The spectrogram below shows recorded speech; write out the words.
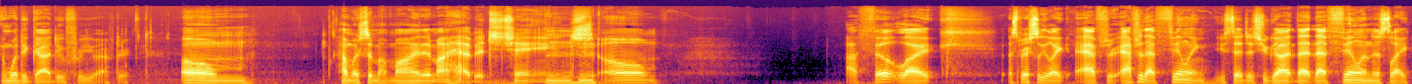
and what did God do for you after? Um, how much did my mind and my habits change? Mm-hmm. Um, I felt like, especially like after after that feeling, you said that you got that that feeling is like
